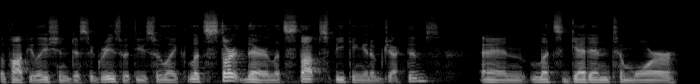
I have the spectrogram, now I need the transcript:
the population disagrees with you. So like, let's start there. Let's stop speaking in objectives and let's get into more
